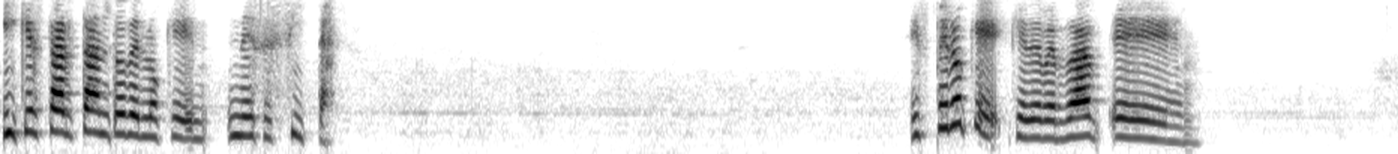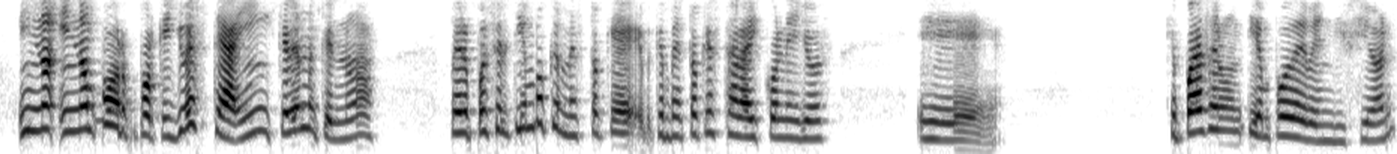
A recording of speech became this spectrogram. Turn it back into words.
y que está al tanto de lo que necesita. espero que, de verdad, eh, y no, y no por, porque yo esté ahí, créeme que no, pero pues el tiempo que me toque, que me toque estar ahí con ellos, eh, que pueda ser un tiempo de bendición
